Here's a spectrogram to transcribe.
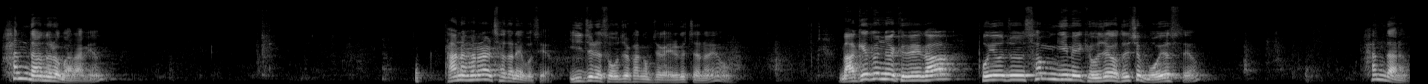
한 단어로 말하면 단어 하나를 찾아내 보세요. 2절에서 5절 방금 제가 읽었잖아요. 마게도냐 교회가 보여준 섬김의 교제가 도대체 뭐였어요? 한 단어.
